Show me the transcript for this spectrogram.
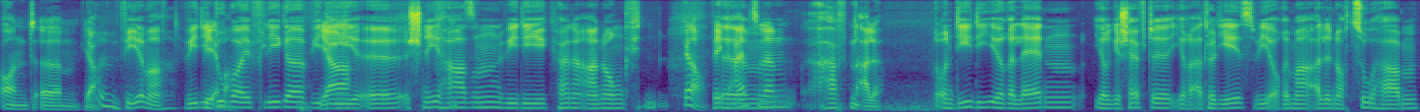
Und ähm, ja, Wie immer, wie die. Dubai-Flieger, wie Ja. die äh, Schneehasen, wie die, keine Ahnung, genau, wegen Ähm, Einzelnen haften alle. Und die, die ihre Läden, ihre Geschäfte, ihre Ateliers, wie auch immer, alle noch zu haben,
